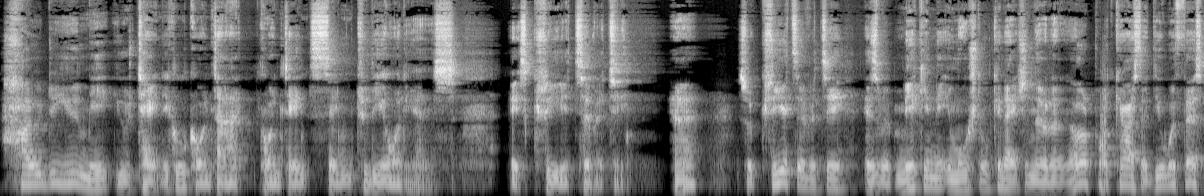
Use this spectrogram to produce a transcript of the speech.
How do you make your technical contact, content sing to the audience? It's creativity. So creativity is about making the emotional connection. Now, in another podcast, I deal with this.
